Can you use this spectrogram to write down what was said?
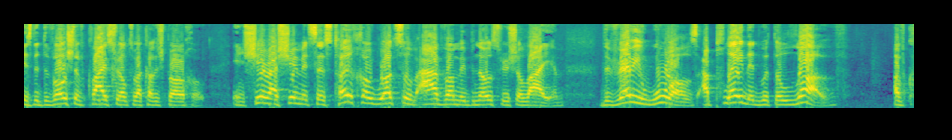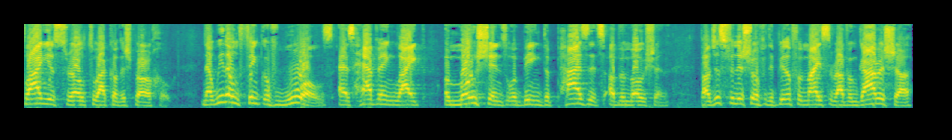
is the devotion of Klal Yisrael to HaKadosh Baruch Hu. In Shir Hashirim it says, Toicho Rotzuv Avam Ibnos Rishalayim. The very walls are plated with the love of Klal Yisrael to HaKadosh Baruch Hu. Now we don't think of walls as having like emotions or being deposits of emotion. But I'll just finish off with the beautiful Meister Rav Ungarischer,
